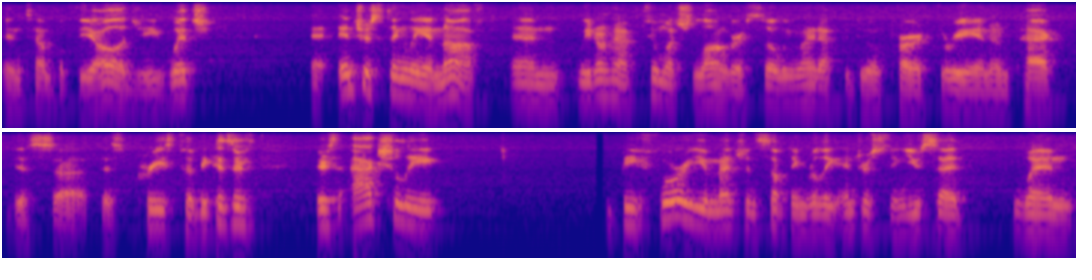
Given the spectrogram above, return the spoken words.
in temple theology, which, interestingly enough, and we don't have too much longer, so we might have to do a part three and unpack this uh, this priesthood because there's there's actually before you mentioned something really interesting. You said when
